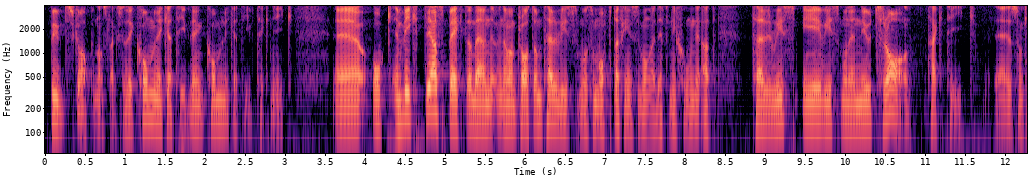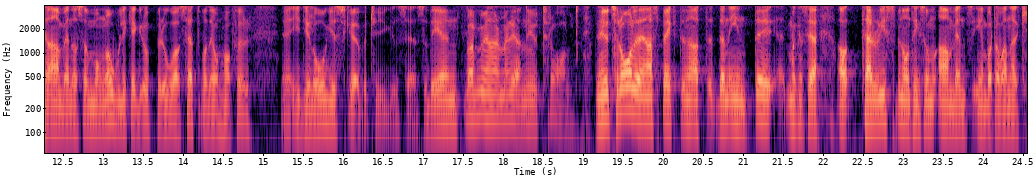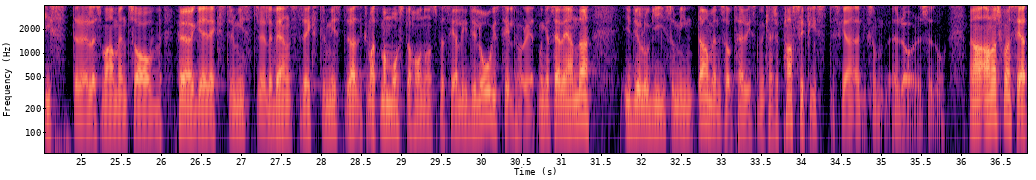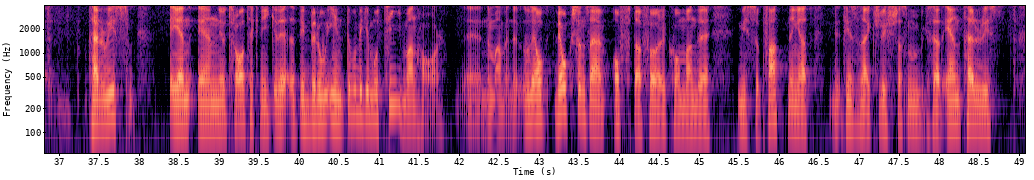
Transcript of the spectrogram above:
budskap av något slags. Så det är kommunikativ, det är en kommunikativ teknik. Eh, och en viktig aspekt av det när man pratar om terrorism och som ofta finns i många definitioner att terrorism är i viss mån en neutral taktik eh, som kan användas av många olika grupper oavsett vad de har för ideologisk övertygelse. Så det är en, Vad menar du med det? Neutral? den neutrala är den aspekten att den inte, man kan säga att terrorism är någonting som används enbart av anarkister eller som används av högerextremister eller vänsterextremister. Att, liksom att man måste ha någon speciell ideologisk tillhörighet. Man kan säga att den enda ideologi som inte används av terrorism är kanske pacifistiska liksom, rörelser. Då. Men annars kan man säga att terrorism är en, en neutral teknik. Det, det beror inte på vilket motiv man har eh, Eh, när man använder det. Det. är- också en sån här ofta förekommande missuppfattning att det finns en sån här klyscha som man brukar säga att en terrorist,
